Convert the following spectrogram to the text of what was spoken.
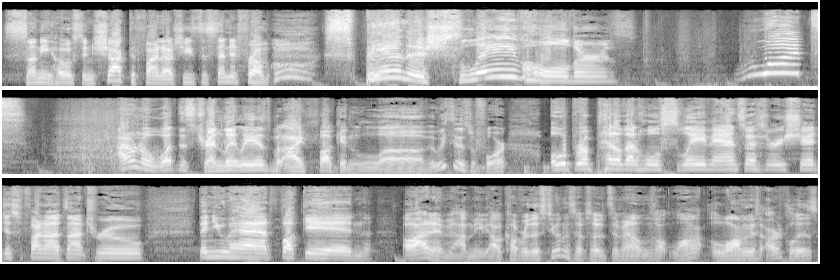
Sunny Hostin shock to find out she's descended from Spanish slaveholders. I don't know what this trend lately is, but I fucking love it. We've seen this before. Oprah peddled that whole slave ancestry shit just to find out it's not true. Then you had fucking. Oh, I didn't. Maybe I'll cover this too in this episode, depending on how long, long this article is.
